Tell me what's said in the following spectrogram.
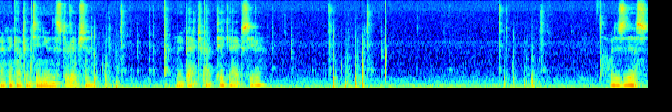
I think I'll continue in this direction. Move back to our pickaxe here. What is this?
